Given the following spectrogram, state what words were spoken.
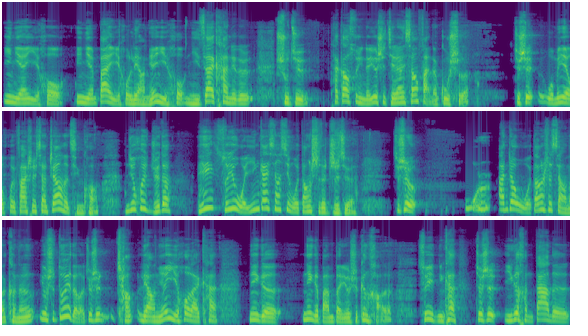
一年以后、一年半以后、两年以后，你再看这个数据，它告诉你的又是截然相反的故事了。就是我们也会发生像这样的情况，你就会觉得，哎，所以我应该相信我当时的直觉，就是我按照我当时想的，可能又是对的了。就是长两年以后来看，那个 那个版本又是更好的。所以你看，就是一个很大的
